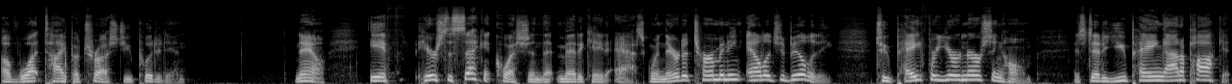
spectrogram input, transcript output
of what type of trust you put it in. Now, if here's the second question that Medicaid asks when they're determining eligibility to pay for your nursing home instead of you paying out of pocket,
